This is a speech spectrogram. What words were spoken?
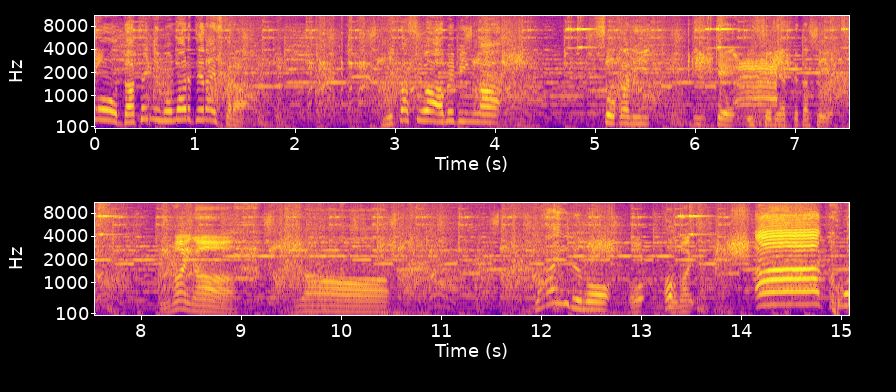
も伊達に揉まれてないですから。昔は阿部ビンが消化に行って一緒にやってたし。いうまいな。やー。ガイルのおうまい。あーこの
